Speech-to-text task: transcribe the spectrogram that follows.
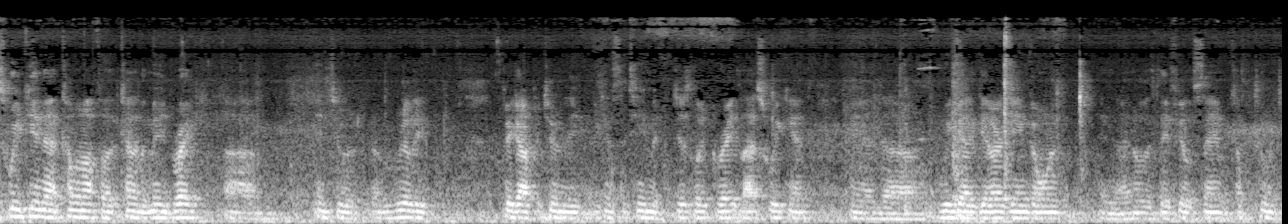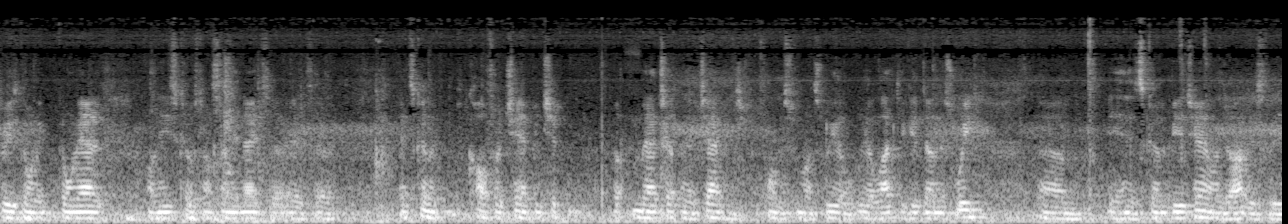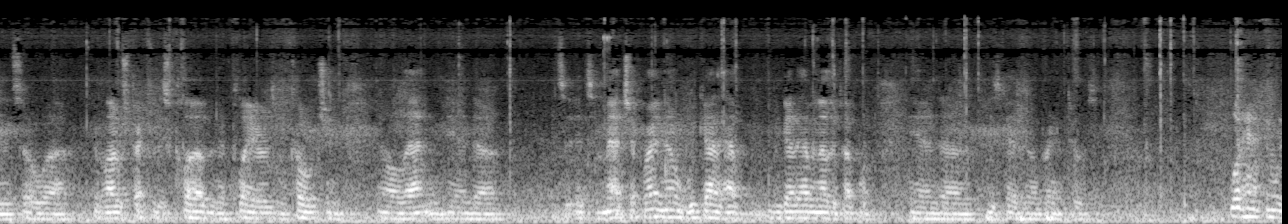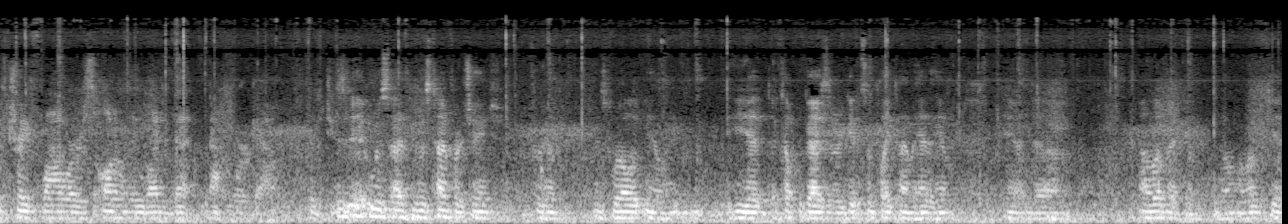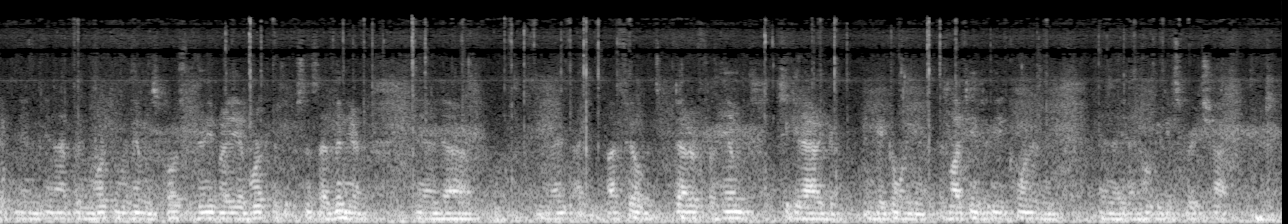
this weekend, uh, coming off a kind of a mini break, um, into a, a really big opportunity against a team that just looked great last weekend. And, uh, we gotta get our game going, and I know that they feel the same, a couple, two and threes going, going at it on the East Coast on Sunday nights. Uh, it's, uh, it's gonna call for a championship matchup and a championship performance from us. We have, we have a lot to get done this week. Um, and it's gonna be a challenge, obviously, and so, uh, we have a lot of respect for this club and their players and coach and, and all that, and, and, uh, it's, a- it's a matchup right now, we gotta have, we gotta have another tough one, and, uh, these guys are gonna bring it to us. What happened with Tre Flowers? Ultimately, why did that not work out for the two? It was, I think it was time for a change for him as well, you know, he, he had a couple guys that are getting some playtime ahead of him, and, uh, I love that kid, you know, I love the kid, and, and I've been working with him as close as anybody I've worked with since I've been here, and, uh, and I, I, feel it's better for him to get out of here and get going again, there's a lot of teams that need corners, and, and I, I hope he gets a great shot.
